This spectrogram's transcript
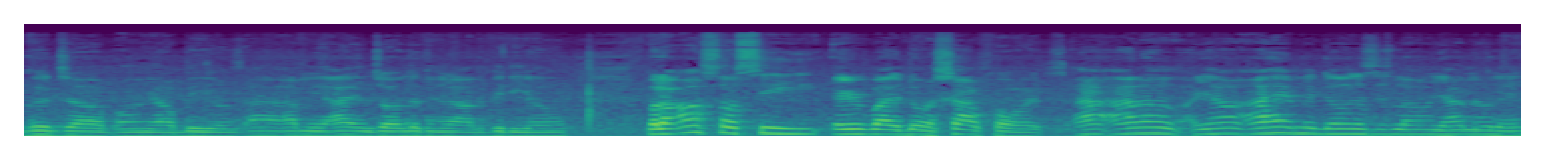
good job on y'all videos. I, I mean, I enjoy looking at all the videos. But I also see everybody doing shop cards. I, I don't, y'all. I haven't been doing this as long. Y'all know that.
